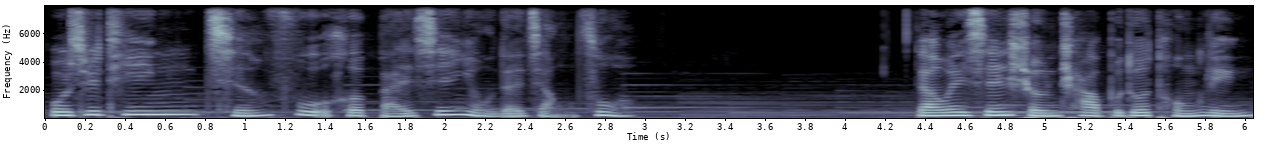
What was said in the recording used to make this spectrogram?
我去听钱复和白先勇的讲座。两位先生差不多同龄，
